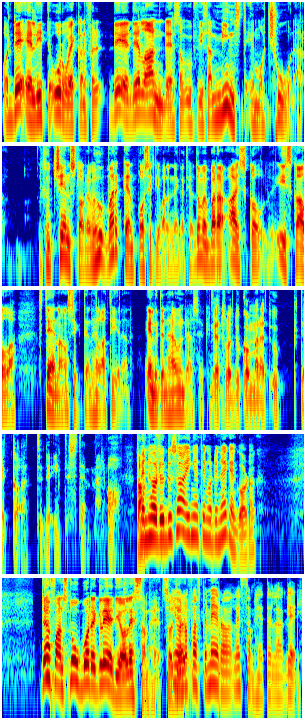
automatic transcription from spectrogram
Och det är lite oroväckande, för det är det landet som uppvisar minst emotioner liksom känslor överhuvud, varken positiva eller negativa. De är bara ice cold, iskalla stenansikten hela tiden. Enligt den här undersökningen. Jag tror att du kommer att upptäcka att det inte stämmer. Tack. Men hör du, du sa ingenting om din egen gårdag? Där fanns nog både glädje och ledsamhet. Så Ja, jag, fanns det mera ledsamhet eller glädje?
